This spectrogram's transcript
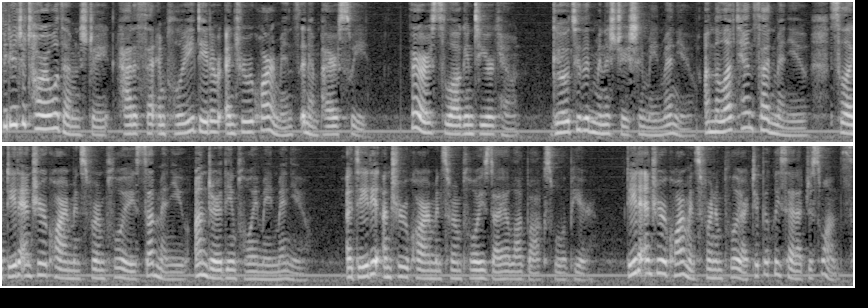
video tutorial will demonstrate how to set employee data entry requirements in Empire Suite. First, log into your account. Go to the Administration main menu. On the left-hand side menu, select Data Entry Requirements for Employees submenu under the Employee main menu. A Data Entry Requirements for Employees dialog box will appear. Data entry requirements for an employee are typically set up just once,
